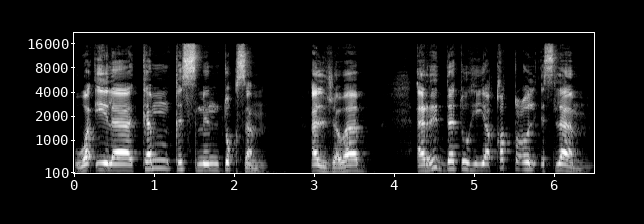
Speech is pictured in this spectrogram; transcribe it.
وإلى كم قسم تقسم؟ الجواب الردة هي قطع الإسلام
